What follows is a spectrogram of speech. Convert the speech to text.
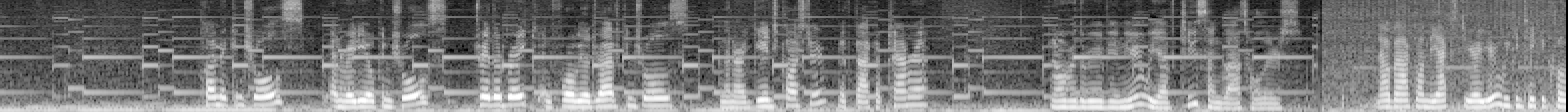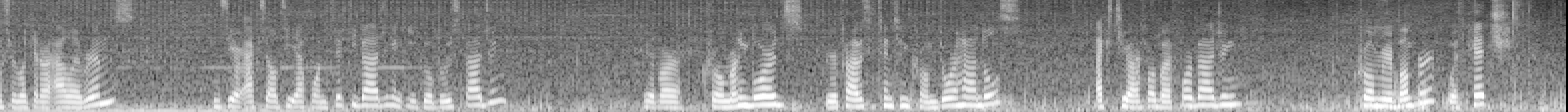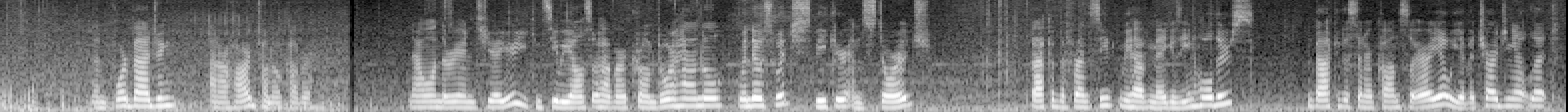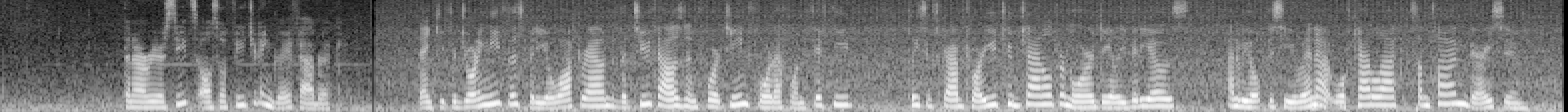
Climate controls and radio controls, trailer brake and four wheel drive controls, and then our gauge cluster with backup camera, and over the rearview mirror, we have two sunglass holders. Now back on the exterior, we can take a closer look at our alloy rims. You can see our XLT F-150 badging and EcoBoost badging. We have our chrome running boards, rear privacy tint and chrome door handles, XTR 4x4 badging, chrome rear bumper with hitch, then Ford badging, and our hard tonneau cover. Now on the rear interior, you can see we also have our chrome door handle, window switch, speaker, and storage. Back of the front seat, we have magazine holders. Back of the center console area, we have a charging outlet. Then our rear seats also featured in gray fabric. Thank you for joining me for this video walk around the 2014 Ford F-150. Please subscribe to our YouTube channel for more daily videos, and we hope to see you in at Wolfe Cadillac sometime very soon.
